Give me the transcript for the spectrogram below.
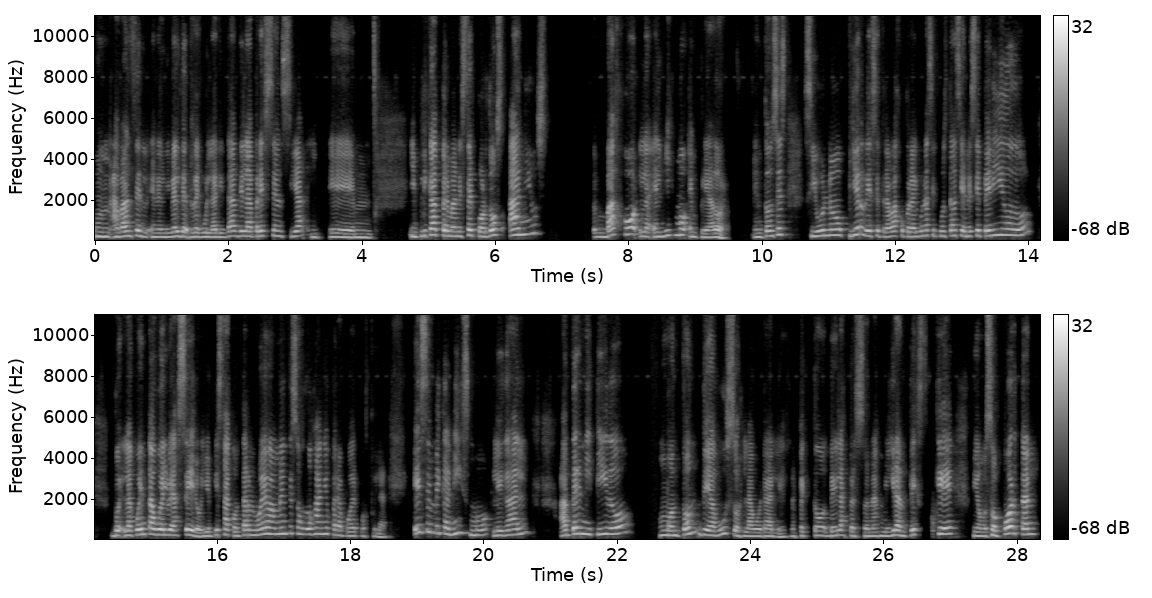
un, avance en, el nivel de regularidad de la presencia, em, implica permanecer por dos años bajo el mismo empleador. Entonces, si uno pierde ese trabajo por alguna circunstancia en ese periodo, la cuenta vuelve a cero y empieza a contar nuevamente esos dos años para poder postular. Ese mecanismo legal ha permitido un montón de abusos laborales respecto de las personas migrantes que, digamos, soportan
